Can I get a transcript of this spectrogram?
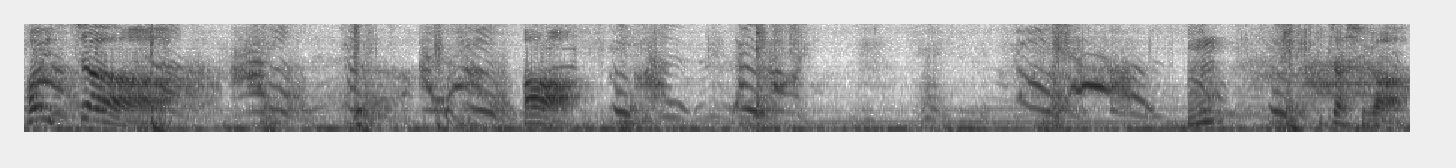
허이짜 아 응? 이 자식아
